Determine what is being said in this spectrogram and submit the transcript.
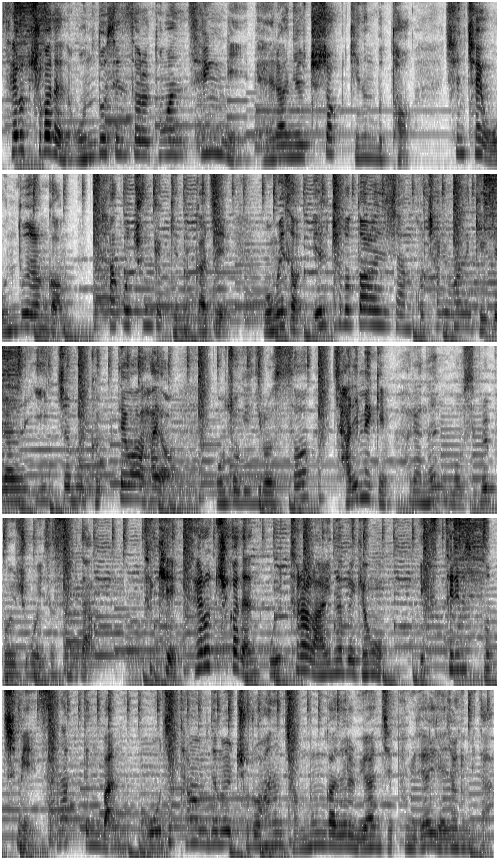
새로 추가된 온도 센서를 통한 생리, 배란일 추적 기능부터 신체 온도 점검, 사고 충격 기능까지 몸에서 1초도 떨어지지 않고 착용하는 기기라는 이점을 극대화하여 보조기기로서 자리매김하려는 모습을 보여주고 있었습니다. 특히 새로 추가된 울트라 라인업의 경우 익스트림 스포츠 및 산악 등반, 오지 탐험 등을 주로 하는 전문가들을 위한 제품이 될 예정입니다.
